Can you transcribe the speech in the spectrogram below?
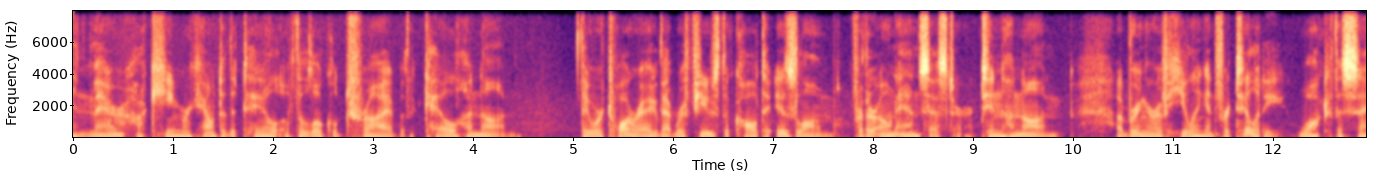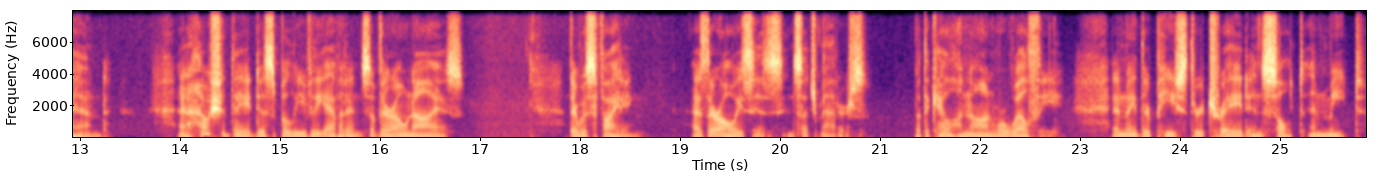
In there, Hakim recounted the tale of the local tribe, the Kel Hanan. They were Tuareg that refused the call to Islam, for their own ancestor, Tin Hinan, a bringer of healing and fertility, walked the sand. And how should they disbelieve the evidence of their own eyes? There was fighting, as there always is in such matters. But the Kel Hanan were wealthy, and made their peace through trade in salt and meat.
